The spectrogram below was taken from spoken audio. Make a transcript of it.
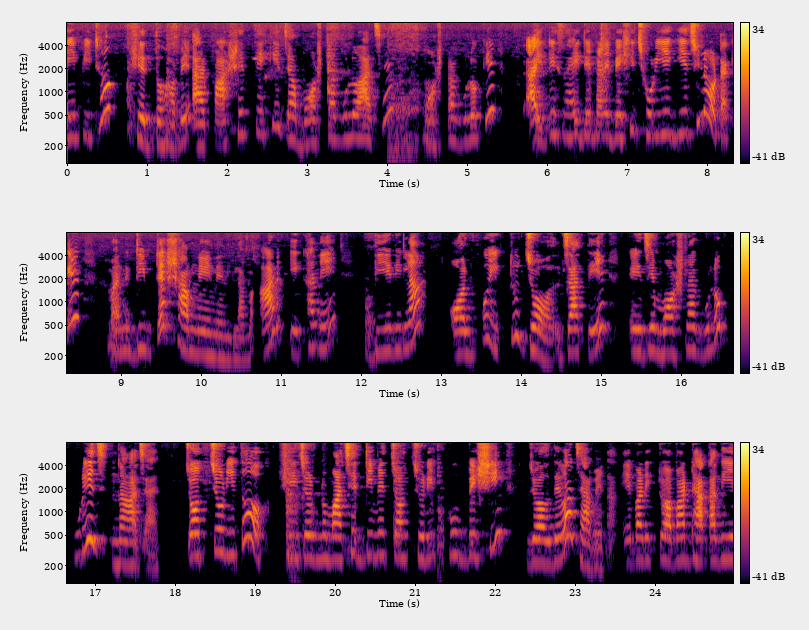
এই পিঠও সেদ্ধ হবে। আর পাশের থেকে যা মশলাগুলো আছে, মশলাগুলোকে সাইডে সাইডে মানে বেশি ছড়িয়ে গিয়েছিল, ওটাকে মানে ডিমটা সামনে এনে দিলাম। আর এখানে দিয়ে দিলাম অল্প একটু জল যাতে এই যে মশলাগুলো পুড়ে না যায়। চচ্চড়ি তো, সেই জন্য মাছের ডিমের চচ্চড়ি খুব বেশি জল দেওয়া যাবে না। এবার একটু আবার ঢাকা দিয়ে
